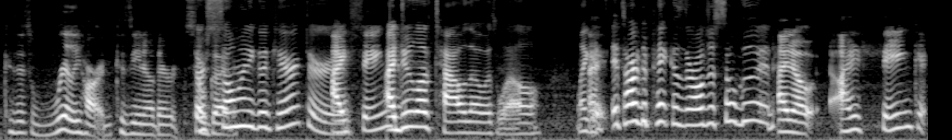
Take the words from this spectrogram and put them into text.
because it's really hard because you know they're so There's good. so many good characters. I think I do love Tao though as well. Like I- it's, it's hard to pick because they're all just so good. I know. I think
